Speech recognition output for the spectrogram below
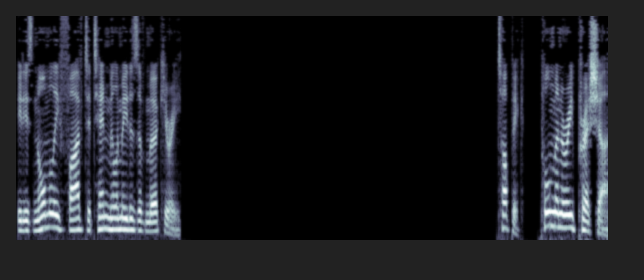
It is normally 5 to 10 mm of mercury. Pulmonary pressure.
